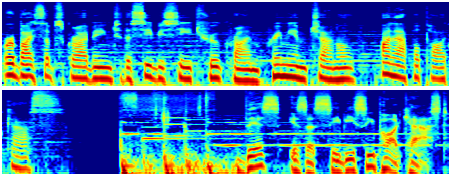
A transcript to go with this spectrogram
or by subscribing to the CBC True Crime Premium channel on Apple Podcasts. This is a CBC podcast.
